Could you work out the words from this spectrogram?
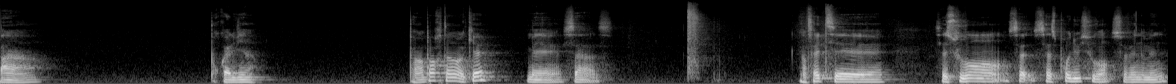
ben pourquoi elle vient? Peu importe, hein, ok, mais ça, en fait c'est souvent, ça, se produit souvent, ce phénomène.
